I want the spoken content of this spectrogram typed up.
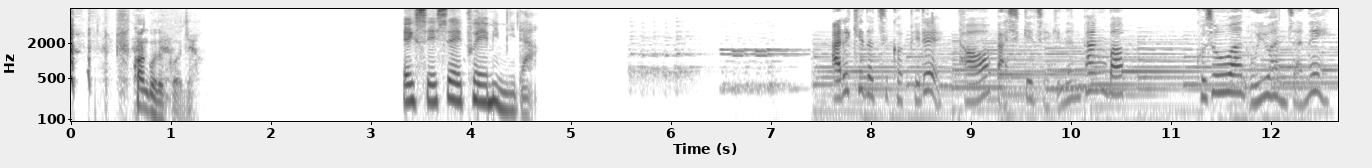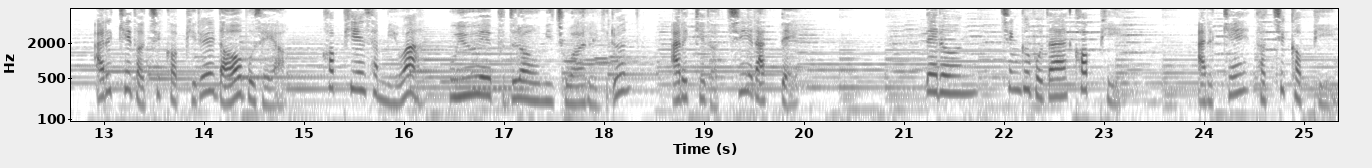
광고 듣고 오죠. XSFM입니다. 아르케더치 커피를 더 맛있게 즐기는 방법. 고소한 우유 한 잔에 아르케더치 커피를 넣어보세요. 커피의 산미와 우유의 부드러움이 조화를 이룬 아르케더치 라떼. 때론 친구보다 커피. 아르케 더치 커피.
